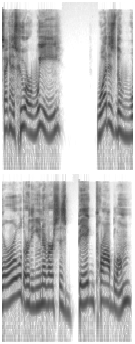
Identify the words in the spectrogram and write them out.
Second is who are we? What is the world or the universe's big problem?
